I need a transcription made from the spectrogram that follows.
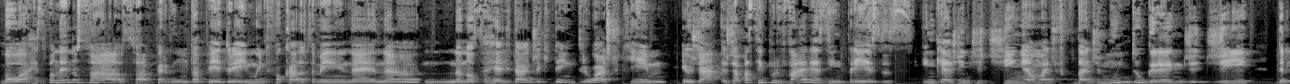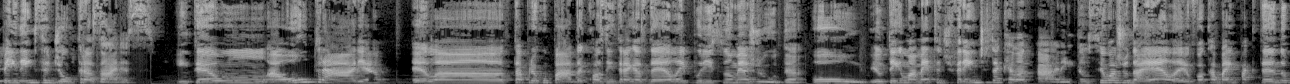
Boa, respondendo sua, sua pergunta, Pedro, e aí muito focado também né, na, na nossa realidade aqui dentro. Eu acho que eu já, eu já passei por várias empresas em que a gente tinha uma dificuldade muito grande de dependência de outras áreas. Então, a outra área ela tá preocupada com as entregas dela e por isso não me ajuda. Ou eu tenho uma meta diferente daquela área. Então, se eu ajudar ela, eu vou acabar impactando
